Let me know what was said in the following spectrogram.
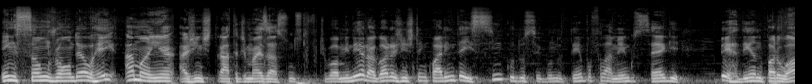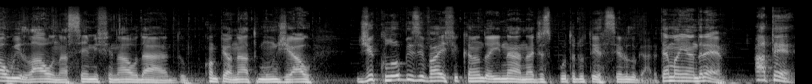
em São João del Rei. Amanhã a gente trata de mais assuntos do futebol mineiro. Agora a gente tem 45 do segundo tempo. O Flamengo segue perdendo para o Al Hilal na semifinal da, do Campeonato Mundial de Clubes e vai ficando aí na, na disputa do terceiro lugar. Até amanhã, André. Até.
